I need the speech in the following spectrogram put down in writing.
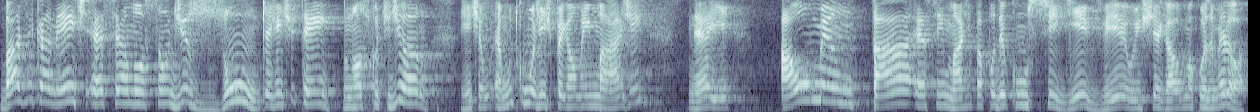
Basicamente, essa é a noção de zoom que a gente tem no nosso cotidiano. A gente, é muito comum a gente pegar uma imagem né, e aumentar essa imagem para poder conseguir ver ou enxergar alguma coisa melhor.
